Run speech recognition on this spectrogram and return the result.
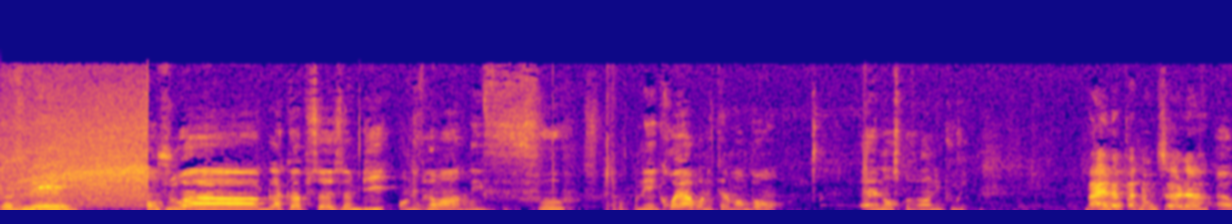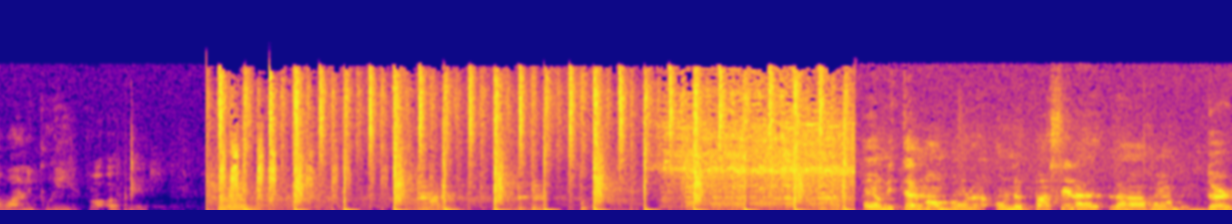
Revenez. On joue à Black Ops Zombie. On est vraiment des fous. On est incroyable, on est tellement bon. Euh, non, c'est pas vrai, on est pourri. Ben là, pas tant que ça là. Euh, ouais, on est pourri. Bon, ok. Hey, on est tellement bon là, on a passé la, la ronde 2.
